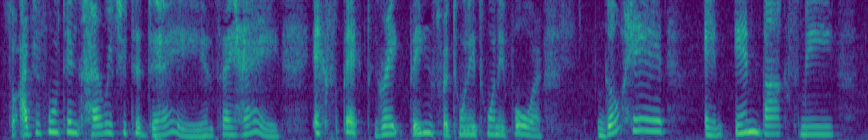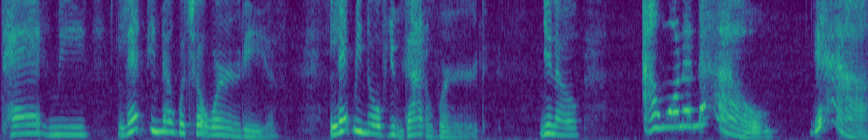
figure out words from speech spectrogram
So I just want to encourage you today and say, hey, expect great things for 2024. Go ahead and inbox me, tag me, let me know what your word is. Let me know if you got a word. You know, I want to know. Yeah.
